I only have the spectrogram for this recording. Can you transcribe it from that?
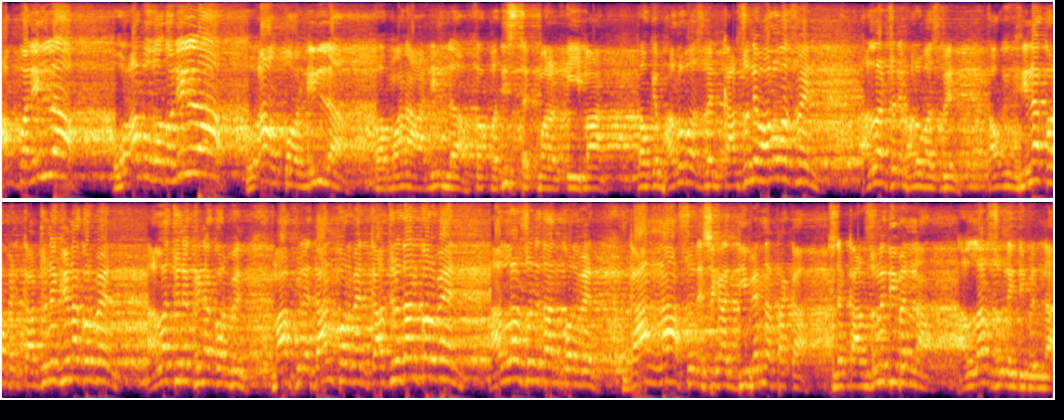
হাব্বা লিল্লাহ, ও আবগদ লিল্লাহ, ও আওতা লিল্লাহ, ও মানা লিল্লাহ, ফাকাদ ইস্তাকমাল ঈমান। কাউকে ভালোবাসবেন, কার জন্য ভালোবাসবেন? আল্লাহর জন্য ভালোবাসবেন। কাউকে ঘৃণা করবেন, কার জন্য ঘৃণা করবেন? আল্লাহর জন্য ঘৃণা করবেন। মাহফিলে দান করবেন, কার জন্য দান করবেন? আল্লাহর জন্য দান করবেন। গান না শুনে সেখানে দিবেন না টাকা, সেটা কার জন্য দিবেন না? আল্লাহর জন্য দিবেন না।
